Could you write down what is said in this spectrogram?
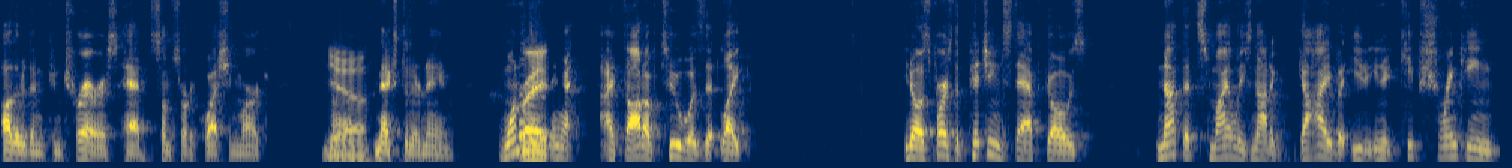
other than Contreras, had some sort of question mark. Um, yeah, um, next to their name. One other right. thing I, I thought of too was that like, you know, as far as the pitching staff goes, not that Smyly's not a guy, but you you know you keep shrinking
